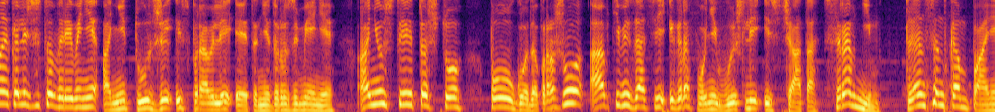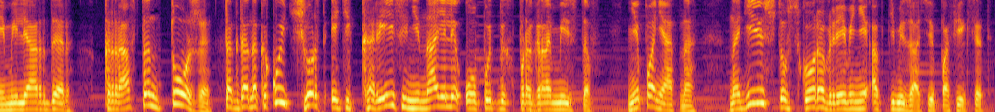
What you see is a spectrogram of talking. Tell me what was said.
малое количество времени они тут же исправили это недоразумение. А не устоит-то что? Полгода прошло, а оптимизации и графони вышли из чата. Сравним. Tencent компания миллиардер. Крафтон тоже. Тогда на какой черт эти корейцы не наняли опытных программистов? Непонятно. Надеюсь, что в скором времени оптимизацию пофиксят.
